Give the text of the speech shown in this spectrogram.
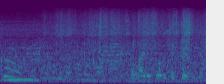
Cool.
